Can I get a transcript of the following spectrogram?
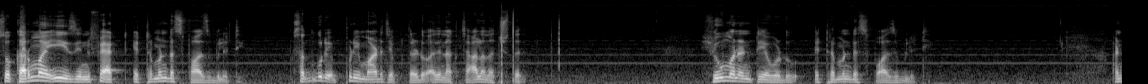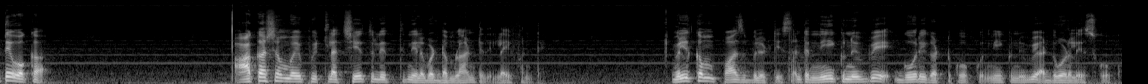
So karma is in fact a tremendous possibility Sadhguru ఎప్పుడు ఈ మాట చెప్తాడు అది నాకు చాలా నచ్చుతుంది. హ్యూమన్ అంటే ఎవడు? ఎ ట్రమండస్ పాసిబిలిటీ అంటే ఒక ఆకాశం వైపు ఇట్లా చేతులు ఎత్తి నిలబడ్డం లాంటిది లైఫ్ అంటే. వెల్కమ్ పాసిబిలిటీస్ అంటే నీకు నువ్వే గోరి కట్టుకోకు నీకు నువ్వే అడ్డుగోడలు వేసుకోకు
